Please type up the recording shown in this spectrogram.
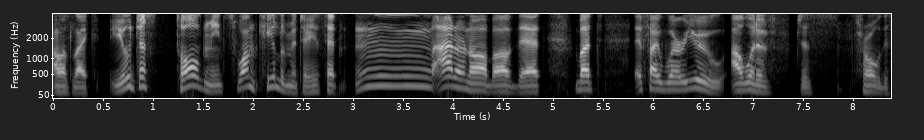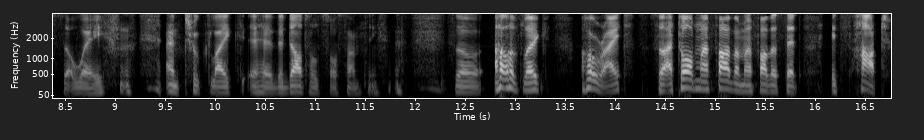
I was like, you just told me it's one kilometer. He said, mm, I don't know about that. But if I were you, I would have just throw this away and took like uh, the dottles or something. so I was like, all right. So I told my father. My father said, it's hot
